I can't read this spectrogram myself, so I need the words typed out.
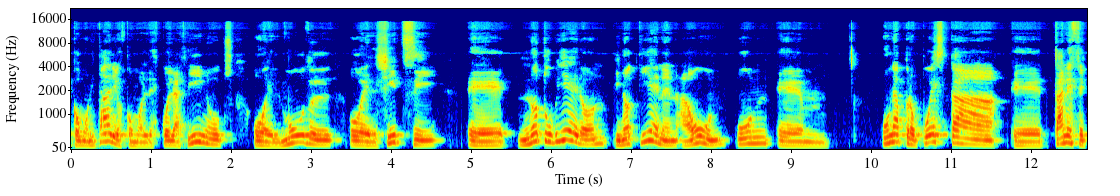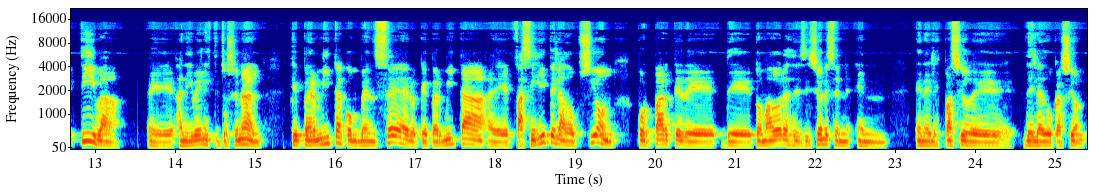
comunitarios como el de escuelas Linux o el Moodle o el Jitsi no tuvieron y no tienen aún em, una propuesta tan efectiva a nivel institucional que permita convencer, que permita, facilite la adopción por parte de, tomadores de decisiones en, el espacio de, la educación.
